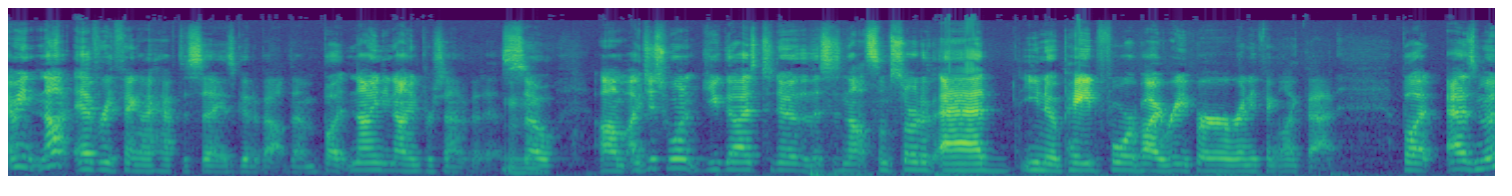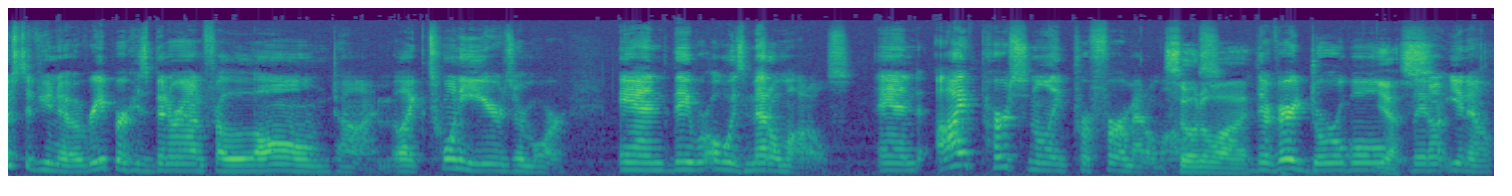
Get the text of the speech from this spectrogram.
I mean, not everything I have to say is good about them, but 99% of it is. So, um, I just want you guys to know that this is not some sort of ad, you know, paid for by Reaper or anything like that. But as most of you know, Reaper has been around for a long time, like 20 years or more, and they were always metal models. And I personally prefer metal models. So do I. They're very durable. Yes. They don't, you know.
